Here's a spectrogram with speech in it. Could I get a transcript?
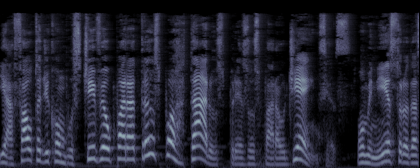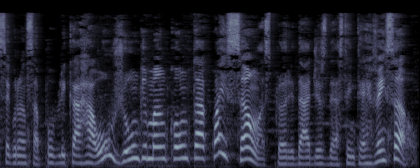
e a falta de combustível para transportar os presos para audiências. O ministro da Segurança Pública, Raul Jungmann, conta quais são as prioridades desta intervenção.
